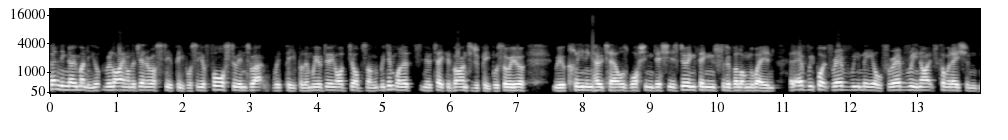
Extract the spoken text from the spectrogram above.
spending no money, you're relying on the generosity of people. So you're forced to interact with people. And we were doing odd jobs on. We didn't want to, you know, take advantage of people. So we were we were cleaning hotels, washing dishes, doing things sort of along the way. And at every point, for every meal, for every night's accommodation,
